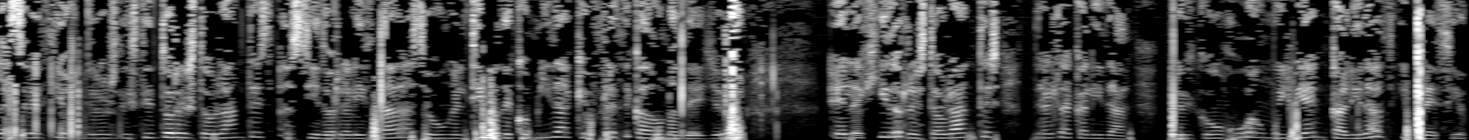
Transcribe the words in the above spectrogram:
La selección de los distintos restaurantes ha sido realizada según el tipo de comida que ofrece cada uno de ellos. He elegido restaurantes de alta calidad, pero que conjugan muy bien calidad y precio.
